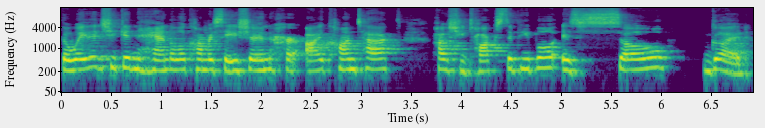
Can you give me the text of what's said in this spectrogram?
The way that she can handle a conversation, her eye contact, how she talks to people is so good.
